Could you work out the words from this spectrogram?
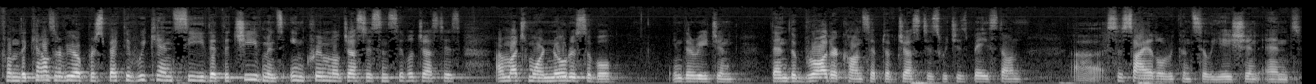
from the Council of Europe perspective, we can see that the achievements in criminal justice and civil justice are much more noticeable in the region than the broader concept of justice, which is based on uh, societal reconciliation and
